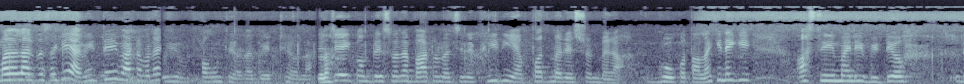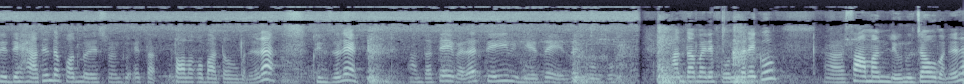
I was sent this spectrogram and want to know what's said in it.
मलाई लाग्दछ कि हामी त्यही बाटोबाट उयो पाउँथ्यो होला भेट्थ्यो होला। त्यही कम्प्लेक्सबाट बाटो नचिने फेरि यहाँ पद्म रेस्टुरेन्टबाट गएको तल। किनकि अस्ति मैले भिडियो उसले देखाएको थियो नि त पद्म रेस्टुरेन्टको यता तलको बाटो हो भनेर फिन्जोले अन्त त्यही भएर त्यही हेर्दै हेर्दै गएको। अन्त मैले फोन गरेको सामान ल्याउनु जाऊ भनेर।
